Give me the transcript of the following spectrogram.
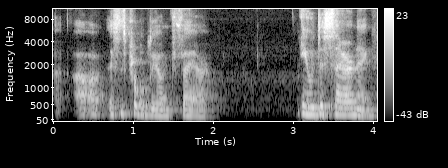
Uh, uh this is probably unfair. You know, discerning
